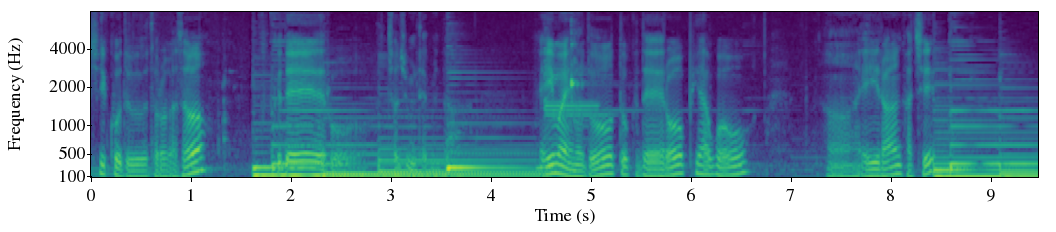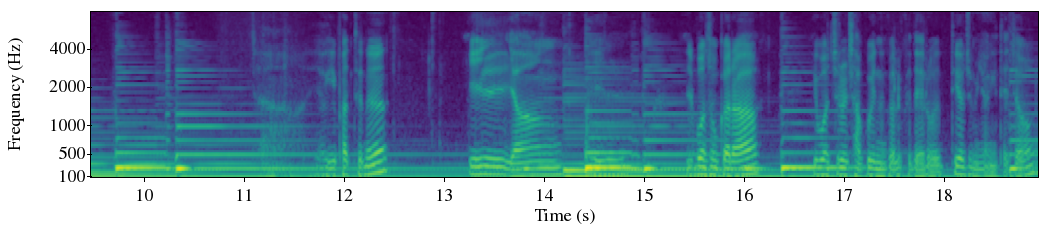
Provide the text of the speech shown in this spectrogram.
C 코드 들어가서 그대로 쳐주면 됩니다. A 마이너도 또 그대로 P하고 어, A랑 같이. 자 여기 파트는 1, 0, 1 1번 손가락 2번 줄을 잡고 있는 걸 그대로 띄워주면 0이 되죠.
